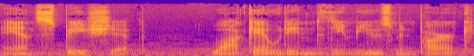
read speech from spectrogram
and Spaceship walk out into the amusement park.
